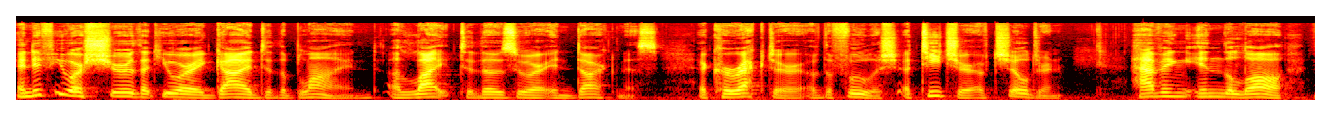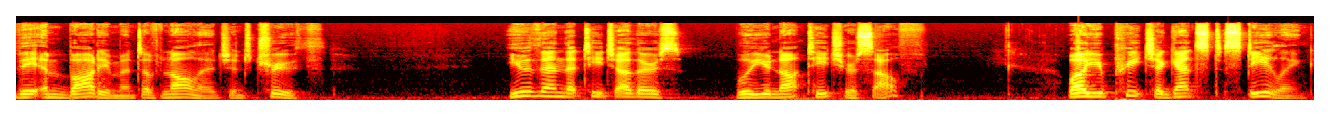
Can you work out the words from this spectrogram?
and if you are sure that you are a guide to the blind, a light to those who are in darkness, a corrector of the foolish, a teacher of children, having in the law the embodiment of knowledge and truth, you then that teach others, will you not teach yourself? While you preach against stealing,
